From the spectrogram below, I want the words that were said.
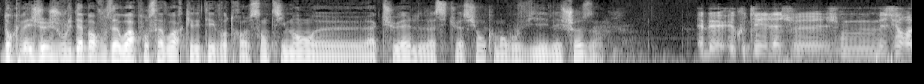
Donc je, voulais d'abord vous avoir pour savoir quel était votre sentiment euh, actuel de la situation, comment vous viviez les choses. Eh bien, écoutez, là, je, mesure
